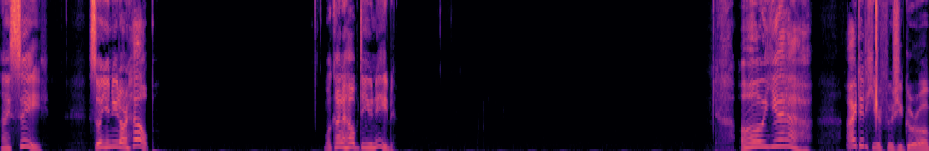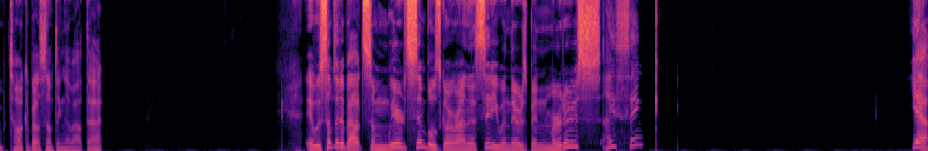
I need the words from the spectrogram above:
I see. So you need our help. What kind of help do you need? Oh, yeah. I did hear Fushiguro talk about something about that. It was something about some weird symbols going around in the city when there's been murders, I think? Yeah.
